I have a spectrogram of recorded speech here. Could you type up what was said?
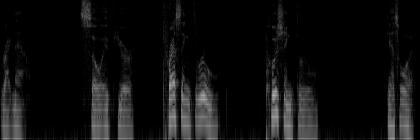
right now. So if you're pressing through, pushing through, guess what?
